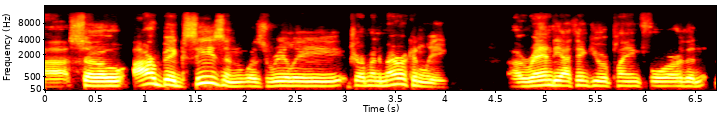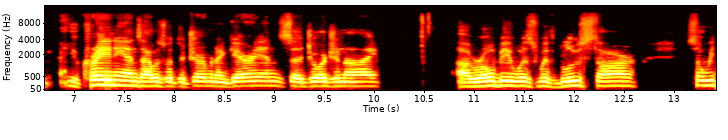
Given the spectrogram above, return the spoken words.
Uh, so our big season was really German American League. Uh, Randy, I think you were playing for the Ukrainians. I was with the German Hungarians, uh, George and I. Uh, Roby was with Blue Star. So we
